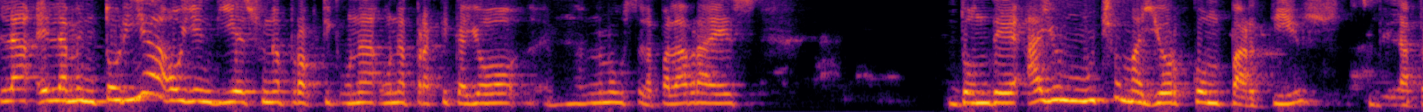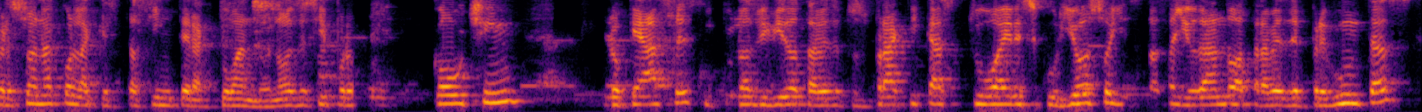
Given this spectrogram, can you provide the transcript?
la, mentoría hoy en día es una práctica, una, práctica, yo no, me gusta la palabra, es donde hay un mucho mayor compartir de la persona con la que estás interactuando, ¿no? Es decir, por coaching, lo que haces, y tú lo has vivido a través de tus prácticas, tú eres curioso y estás ayudando a través de preguntas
